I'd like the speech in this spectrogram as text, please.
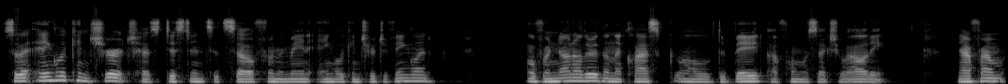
So, the Anglican Church has distanced itself from the main Anglican Church of England over none other than the classical debate of homosexuality. Now, from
